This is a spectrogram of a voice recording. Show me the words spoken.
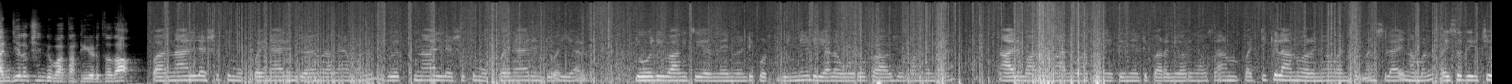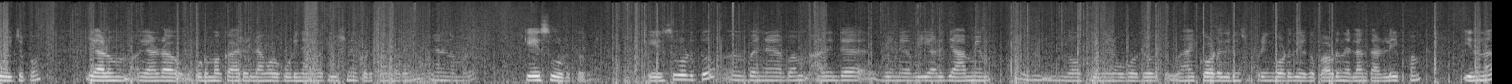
അഞ്ച് ലക്ഷം രൂപ തട്ടിയെടുത്തത്. പതിനാല് ലക്ഷത്തി മുപ്പതിനായിരം രൂപ അങ്ങനെ ഇരുപത്തിനാല് ലക്ഷത്തി മുപ്പതിനായിരം രൂപ ഇയാൾ ജോലി വാങ്ങിച്ചു തരുന്നതിന് വേണ്ടി കൊടുത്തു. പിന്നീട് ഇയാൾ ഓരോ പ്രാവശ്യം വന്നിങ്ങനെ നാല് മാസം നാല് മാസം നീട്ടി നീട്ടി പറഞ്ഞു പറഞ്ഞു അവസാനം പറ്റിക്കലാന്ന് പറഞ്ഞു. മനസ്സ് മനസ്സിലായി. നമ്മൾ പൈസ തിരിച്ചു ചോദിച്ചപ്പം ഇയാളും ഇയാളുടെ കുടുംബക്കാരെല്ലാം കൂടെ കൂടി ഞങ്ങളെ ഭീഷണിപ്പെടുത്താൻ തുടങ്ങി. അങ്ങനെ നമ്മൾ കേസ് കൊടുത്തത്. കേസ് കൊടുത്തു. പിന്നെ അപ്പം അതിന്റെ പിന്നെ ഇയാൾ ജാമ്യം നോക്കി ഇങ്ങനെ ഓരോ ഹൈക്കോടതിയിലും സുപ്രീം കോടതിയൊക്കെ അപ്പോൾ അവിടെ നിന്നെല്ലാം തള്ളി ഇപ്പം ഇന്ന്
